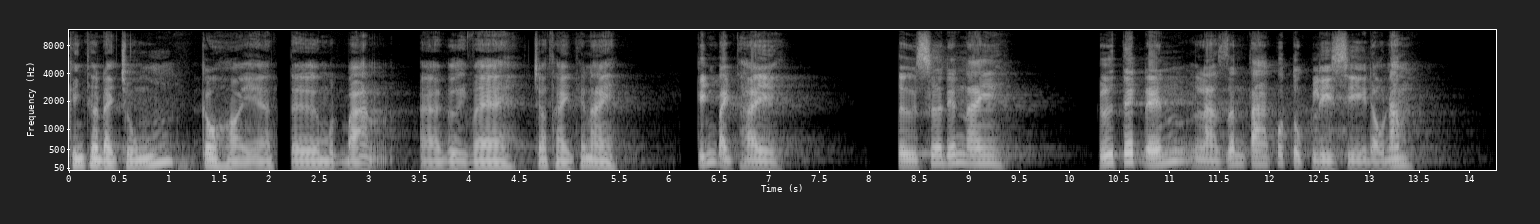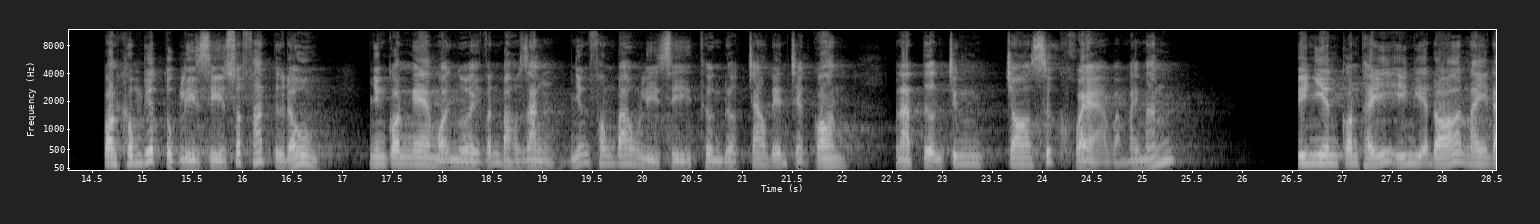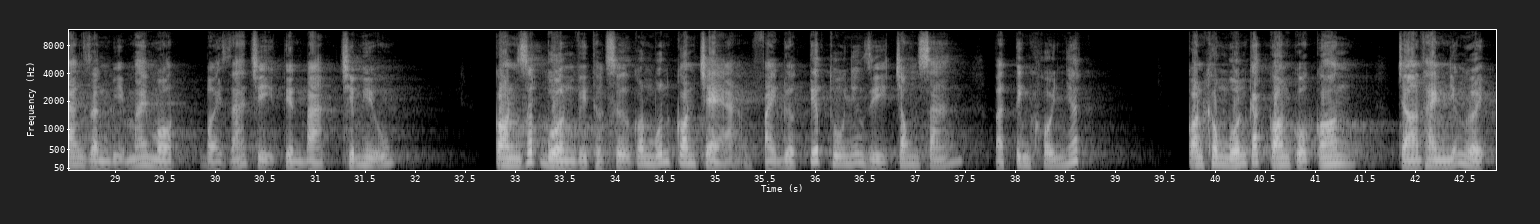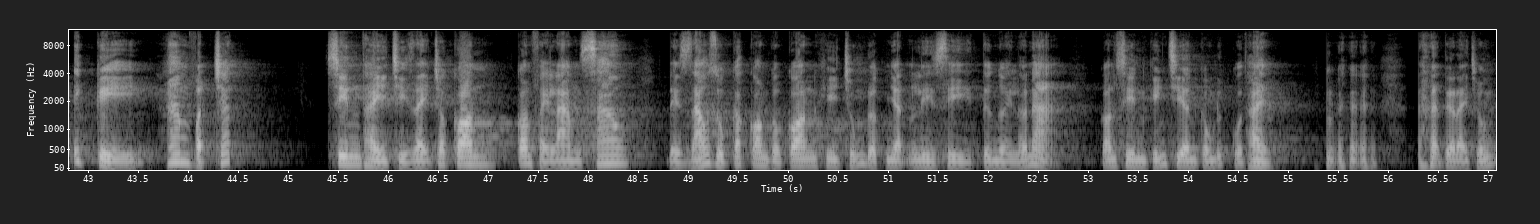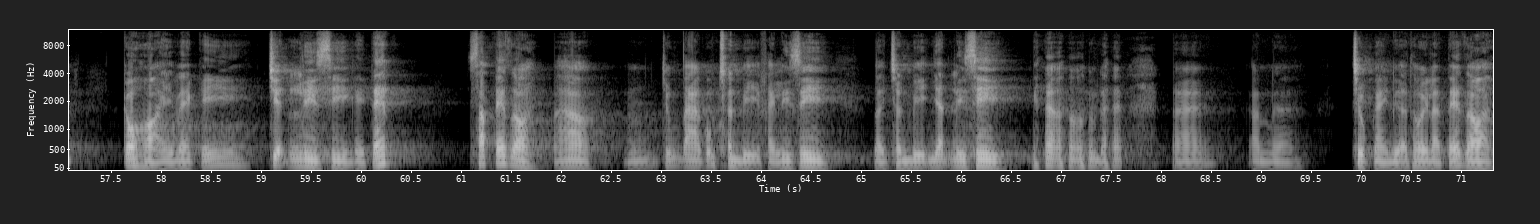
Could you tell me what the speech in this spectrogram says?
Kính thưa đại chúng, câu hỏi à, từ một bạn à, gửi về cho Thầy thế này. Kính bạch Thầy, từ xưa đến nay, cứ Tết đến là dân ta có tục lì xì đầu năm. Con không biết tục lì xì xuất phát từ đâu, nhưng con nghe mọi người vẫn bảo rằng những phong bao lì xì thường được trao đến trẻ con là tượng trưng cho sức khỏe và may mắn. Tuy nhiên, con thấy ý nghĩa đó nay đang dần bị mai một bởi giá trị tiền bạc chiếm hữu. Con rất buồn vì thực sự con muốn con trẻ phải được tiếp thu những gì trong sáng và tinh khôi nhất. Con không muốn các con của con trở thành những người ích kỷ, ham vật chất. Xin Thầy chỉ dạy cho con, con phải làm sao để giáo dục các con của con khi chúng được nhận lì xì từ người lớn ạ. À. Con xin kính tri ân công đức của Thầy. Thưa đại chúng, câu hỏi về cái chuyện lì xì ngày Tết. Sắp Tết rồi, phải không? Ừ, chúng ta cũng chuẩn bị phải lì xì, rồi chuẩn bị nhận lì xì. Đấy. Đấy. Còn à, chục ngày nữa thôi là Tết rồi,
